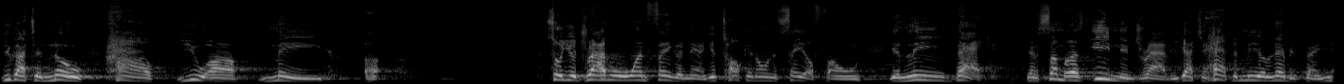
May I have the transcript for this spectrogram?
You got to know how you are made so you're driving with one finger now. You're talking on the cell phone. You lean back. You know, some of us eating and driving. You got your happy meal and everything.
